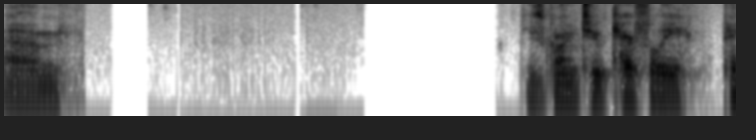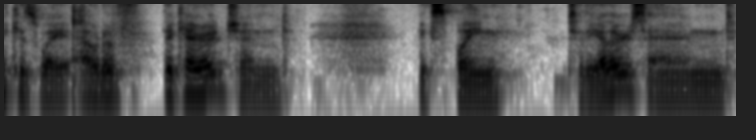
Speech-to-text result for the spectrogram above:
Um, he's going to carefully pick his way out of the carriage and explain to the others and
